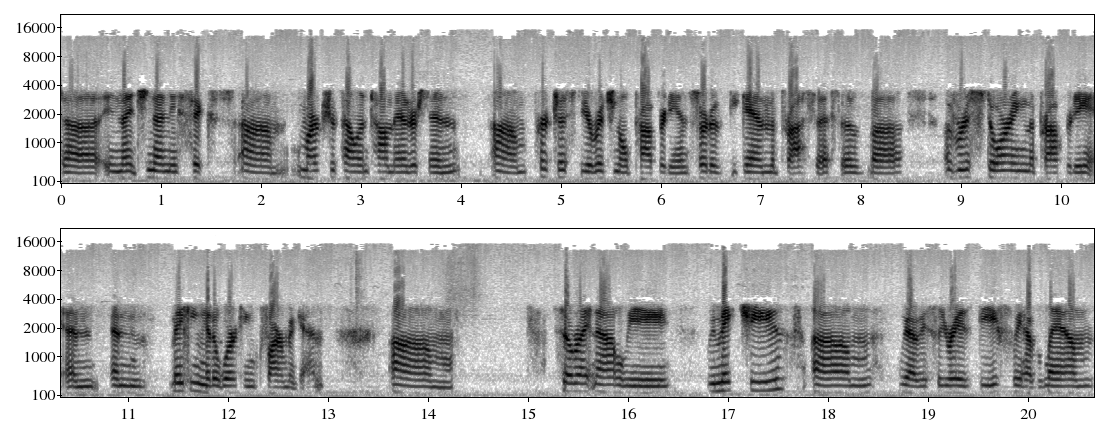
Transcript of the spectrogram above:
uh, in 1996, um, Mark Chappelle and Tom Anderson um, purchased the original property and sort of began the process of uh, of restoring the property and and making it a working farm again. Um, so right now we we make cheese. Um, we obviously raise beef. We have lamb.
